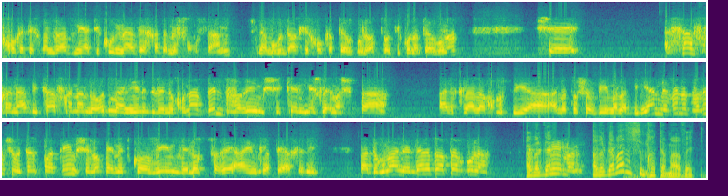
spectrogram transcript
חוק התכנון והבנייה, תיקון 101 המפורסם, שגם מוגדר כחוק הפרגולות, או תיקון הפרגולות, שעשה הבחנה, ביצע הבחנה מאוד מעניינת ונכונה בין דברים שכן יש להם השפעה על כלל האוכלוסייה, על התושבים, על הבניין, לבין הדברים שהם יותר פרטיים שלא באמת כואבים ולא צרי עין כלפי האחרים. והדוגמה הנהדרת זו הפרגולה. אבל גם, אבל גם אז עושים לך את המוות.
